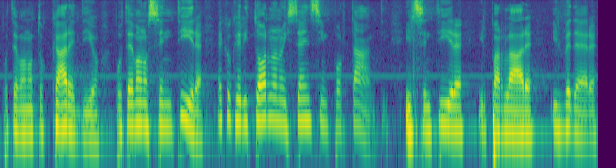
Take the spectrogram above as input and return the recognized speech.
potevano toccare Dio, potevano sentire. Ecco che ritornano i sensi importanti, il sentire, il parlare, il vedere.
